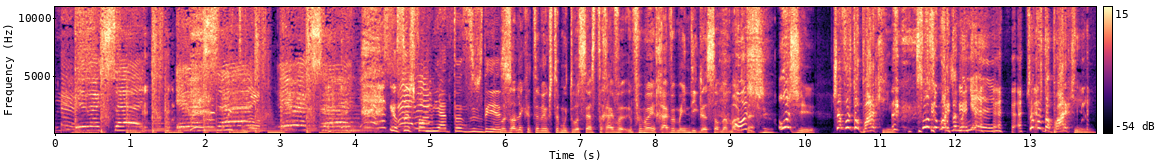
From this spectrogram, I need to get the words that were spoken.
Eu é que sei, Eu sou esfomeado todos os dias. Mas olha que eu também gostei muito do acesso de raiva. Foi meio raiva, meio indignação da Marta. Hoje? Hoje? Já foste ao parking? São as 4 da manhã. Já foste ao parking?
